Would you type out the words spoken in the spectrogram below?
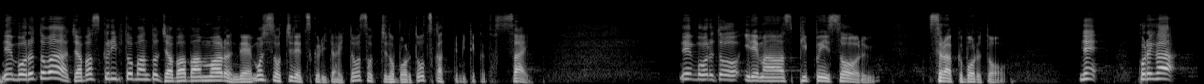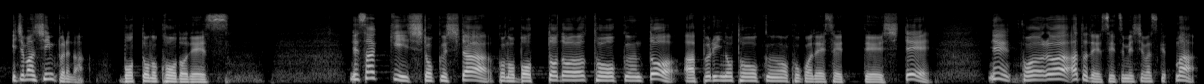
でボルトは JavaScript 版と Java 版もあるんでもしそっちで作りたい人はそっちの Bolt を使ってみてください。で Bolt を入れます。 pip install。Slack Bolt。でこれが一番シンプルなボットのコードです。でさっき取得したこのボットのトークンとアプリのトークンをここで設定してね、これは後で説明しますけど、まあ、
